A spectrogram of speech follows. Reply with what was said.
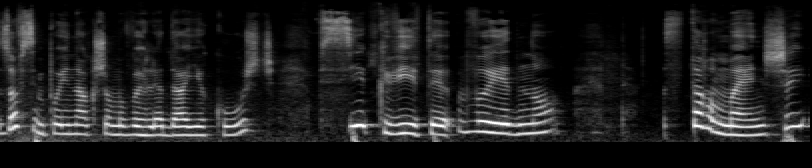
Зовсім по-інакшому виглядає кущ. Всі квіти видно, став менший,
